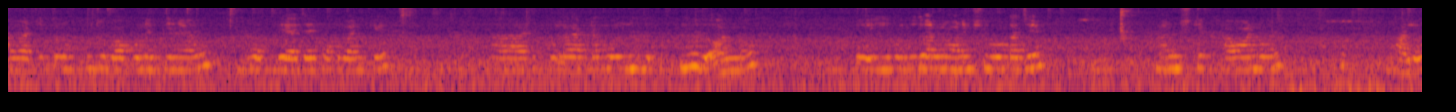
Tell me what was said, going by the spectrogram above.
আবার যে কোনো পুজো পার্বণের দিনেও ভোগ দেওয়া যায় ভগবানকে। আর পোলাও একটা হলুদ হলুদ অন্ন। তো এই হলুদ অন্ন অনেক শুভ কাজে। মানুষকে খাওয়ানো খুব ভালো।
